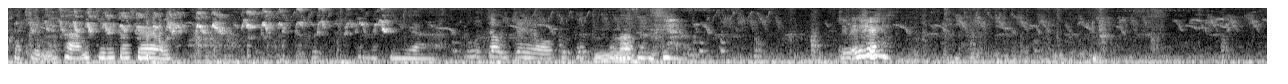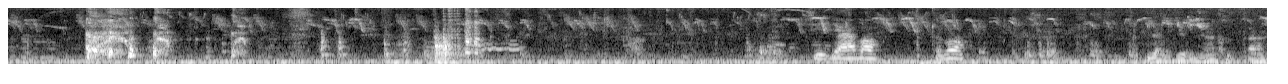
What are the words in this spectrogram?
เขาเขียนทามกินเจ้าแซวแล้วก็กินยาเจ้าแจวน่ะเจ้าแซวกินเองฉีดยาบ่จะบ่อ อยากกินยาสิตาย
